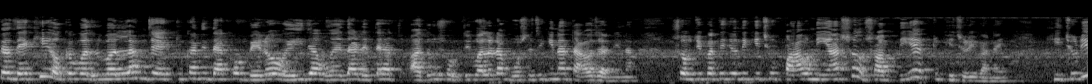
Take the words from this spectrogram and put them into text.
তো দেখি, ওকে বল- বললাম যে, একটুখানি দেখো, বেরো, এই যা ওয়েদার এতে আদৌ সবজিওয়ালারা বসেছে কি না তাও জানি না। সবজিপাতি যদি কিছু পাও, নিয়ে আসো, সব দিয়ে একটু খিচুড়ি বানাই। খিচুড়ি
